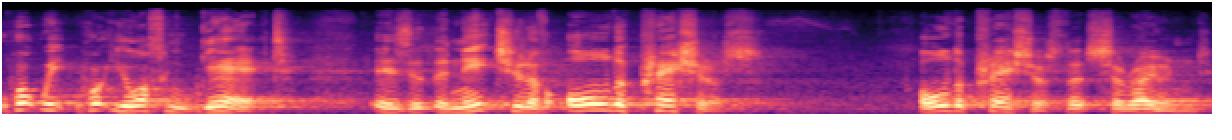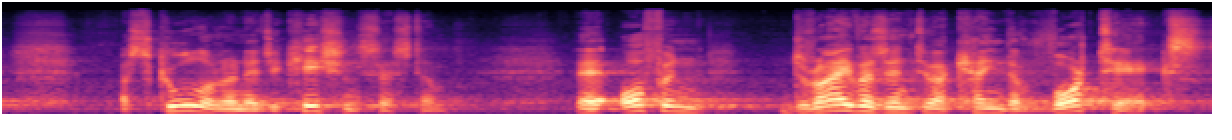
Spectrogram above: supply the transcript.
what, we, what you often get is that the nature of all the pressures, all the pressures that surround a school or an education system, uh, often drive us into a kind of vortex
